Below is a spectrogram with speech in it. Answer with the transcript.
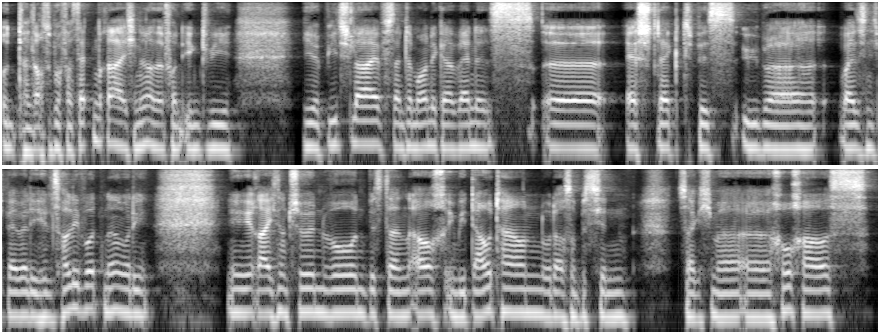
und halt auch super facettenreich, ne? Also von irgendwie hier Beach Life, Santa Monica, Venice, äh, erstreckt bis über, weiß ich nicht, Beverly Hills, Hollywood, ne, wo die, die Reichen und Schönen wohnen, bis dann auch irgendwie Downtown oder auch so ein bisschen, sag ich mal, äh, Hochhaus,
